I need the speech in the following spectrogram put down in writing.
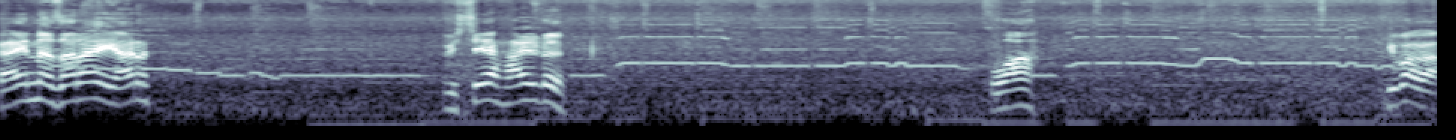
काय नजारा आहे यार. विषय हार्ड. वा. ही बघा.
